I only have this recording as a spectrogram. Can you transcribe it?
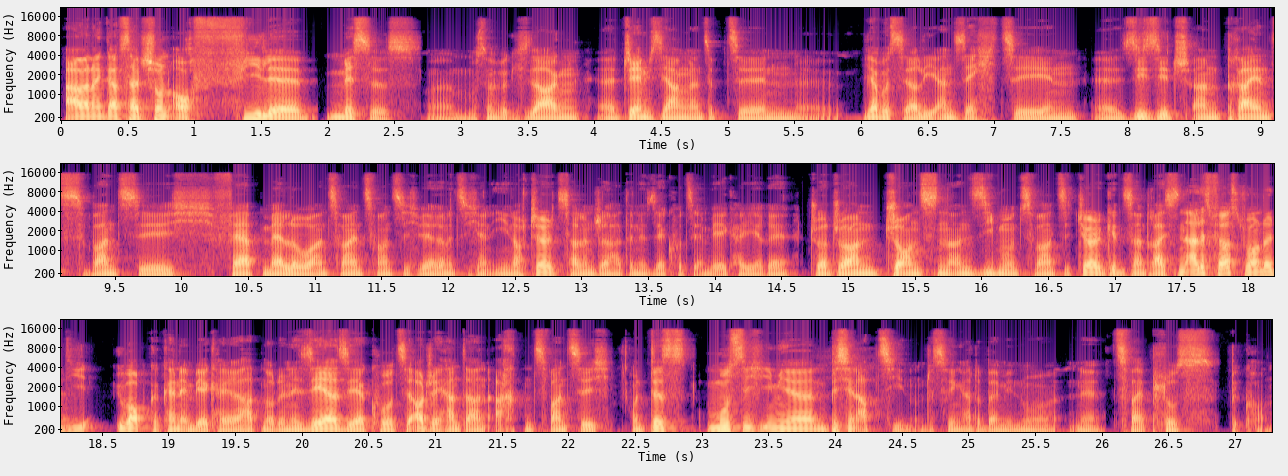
Aber dann gab es halt schon auch viele Misses, äh, muss man wirklich sagen. Äh, James Young an 17, äh, Yabuseli an 16, äh, Zizic an 23, Fab Mello an 22, wer erinnert sich an ihn. Auch Jared Sullinger hatte eine sehr kurze NBA-Karriere. Jordan Johnson an 27, Jared Giddens an 30. Sind alles First-Rounder, die überhaupt gar keine NBA-Karriere hatten oder eine sehr, sehr kurze. RJ Hunter an 28. Und das musste ich ihm hier ein bisschen abziehen. Und deswegen hat er bei mir nur eine 2 Plus bekommen.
